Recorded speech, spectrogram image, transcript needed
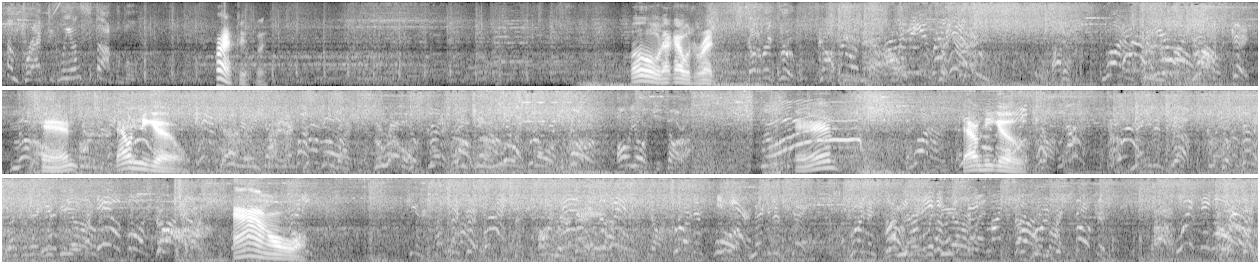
I'm practically unstoppable. Practically. Oh, that guy was red. Gotta break through! Escape! Not And down you go. Down he goes. Ow!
